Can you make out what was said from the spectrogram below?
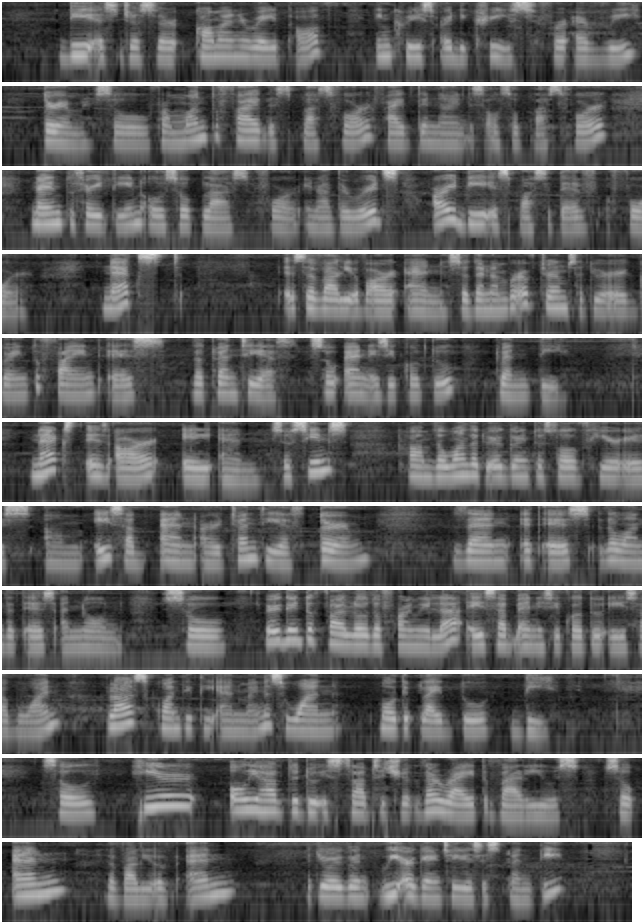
D is just the common rate of increase or decrease for every term. So from 1 to 5 is plus 4, 5 to 9 is also plus 4, 9 to 13 also plus 4. In other words, RD is positive 4. Next is the value of our n. So the number of terms that we are going to find is the 20th. So n is equal to 20. Next is our an. So since um, the one that we are going to solve here is um, a sub n, our 20th term, then it is the one that is unknown. So we're going to follow the formula a sub n is equal to a sub 1 plus quantity n minus 1 multiplied to d. So here, all you have to do is substitute the right values. So n, the value of n that you're going, we are going to use is 20.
